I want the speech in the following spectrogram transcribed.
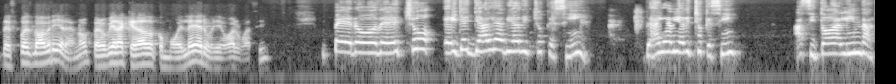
después lo abriera, ¿no? Pero hubiera quedado como el héroe o algo así. Pero de hecho, ella ya le había dicho que sí. Ya le había dicho que sí. Así toda linda.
